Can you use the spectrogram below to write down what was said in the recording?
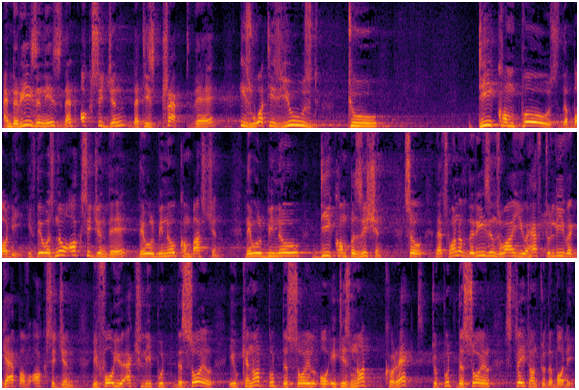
And the reason is that oxygen that is trapped there is what is used to decompose the body. If there was no oxygen there, there will be no combustion, there will be no decomposition. So that's one of the reasons why you have to leave a gap of oxygen before you actually put the soil. You cannot put the soil, or it is not correct to put the soil straight onto the body.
